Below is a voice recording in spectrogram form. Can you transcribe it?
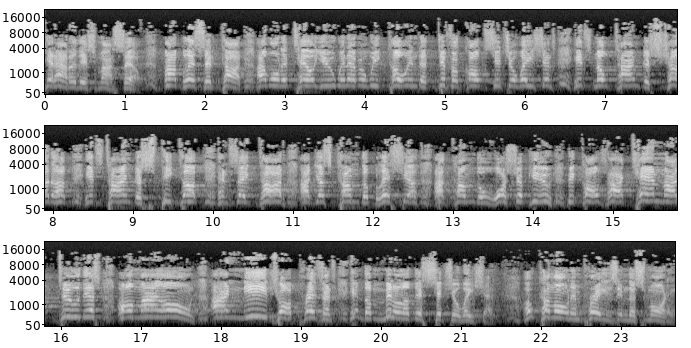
get out of this myself. My blessed God, I want to tell you whenever we go into difficult situations, it's no time to shut up. It's time to speak up and say, God, I just come to bless you. I come to worship you because I cannot do this on my own. I need your presence in the middle of this situation. Oh, come on and praise him this morning.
